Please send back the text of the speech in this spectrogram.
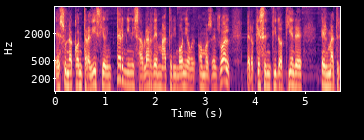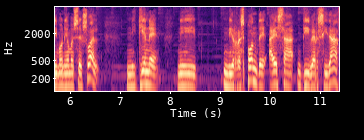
es, una contradicción in terminis hablar de matrimonio homosexual, pero ¿qué sentido tiene el matrimonio homosexual? Ni tiene, ni, ni responde a esa diversidad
